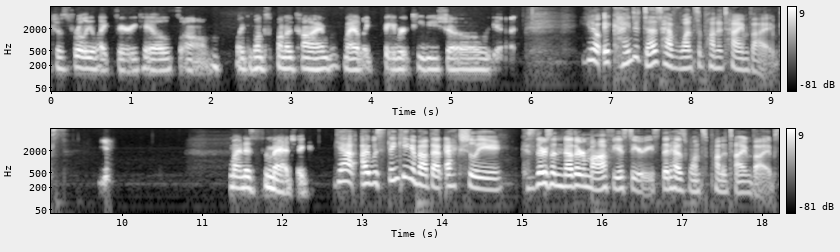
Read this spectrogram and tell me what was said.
just really like fairy tales. Um like Once Upon a Time was my like favorite TV show. Yeah. You know, it kind of does have once upon a time vibes. Yeah. Minus the magic. Yeah, I was thinking about that actually because there's another mafia series that has once upon a time vibes,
